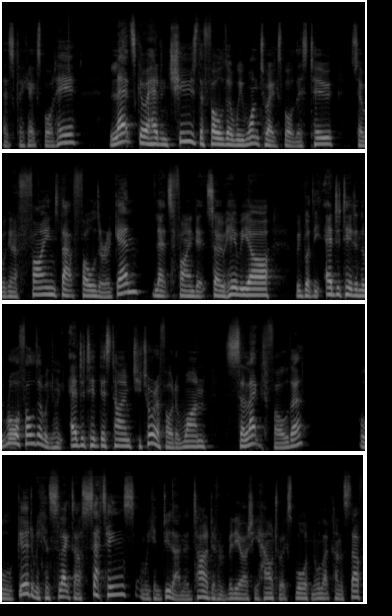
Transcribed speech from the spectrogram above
Let's click export here. Let's go ahead and choose the folder we want to export this to. So we're going to find that folder again. Let's find it. So here we are. We've got the edited and the raw folder. We're going to edit edited this time, tutorial folder one, select folder. All good. We can select our settings and we can do that in an entire different video, actually how to export and all that kind of stuff.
